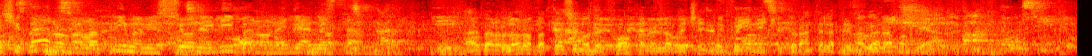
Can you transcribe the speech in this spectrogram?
parteciparono alla prima missione in Libano negli anni Ottanta. Eh, Ebbero il loro battesimo del fuoco nel 1915, durante la prima guerra mondiale.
